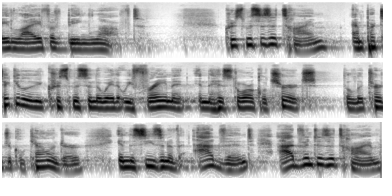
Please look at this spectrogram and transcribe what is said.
a life of being loved. Christmas is a time, and particularly Christmas in the way that we frame it in the historical church, the liturgical calendar, in the season of Advent, Advent is a time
